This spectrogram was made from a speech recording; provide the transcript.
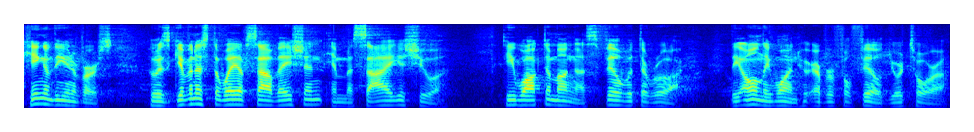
King of the universe, who has given us the way of salvation in Messiah Yeshua. He walked among us, filled with the Ruach, the only one who ever fulfilled your Torah.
